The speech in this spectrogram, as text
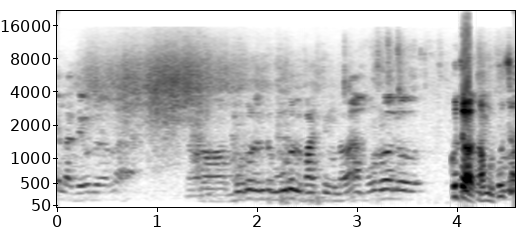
ఇలా దేవుడి వల్ల. ఆ, మూడు రోజులు మూడు రోజులు ఫాస్టింగ్ ఆ మూడు రోజులు కూర్చో తమ్ముడు కూర్చో.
